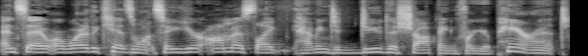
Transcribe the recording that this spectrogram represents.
and so, or what do the kids want? So you're almost like having to do the shopping for your parent,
